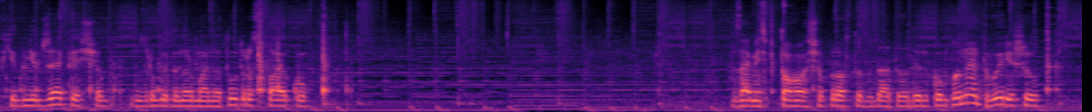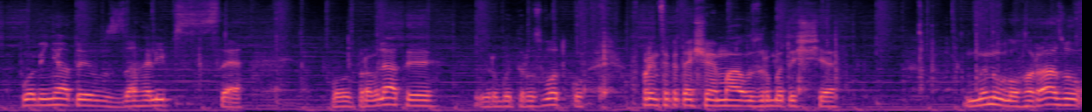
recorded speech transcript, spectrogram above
вхідні джеки, щоб зробити нормально тут розпайку. Замість того, щоб просто додати один компонент, вирішив поміняти взагалі все. Повиправляти, зробити розводку. В принципі, те, що я маю зробити ще минулого разу,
